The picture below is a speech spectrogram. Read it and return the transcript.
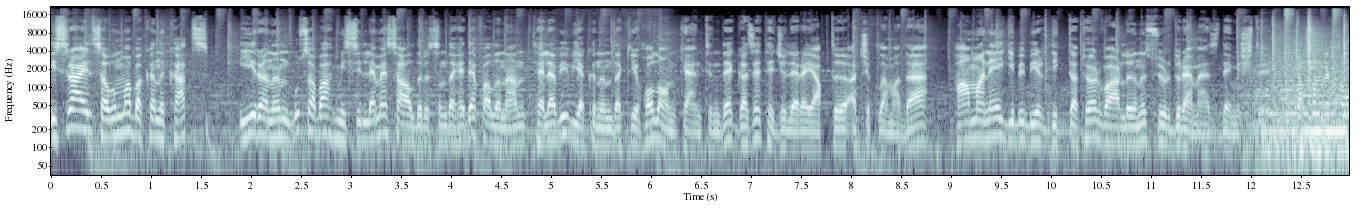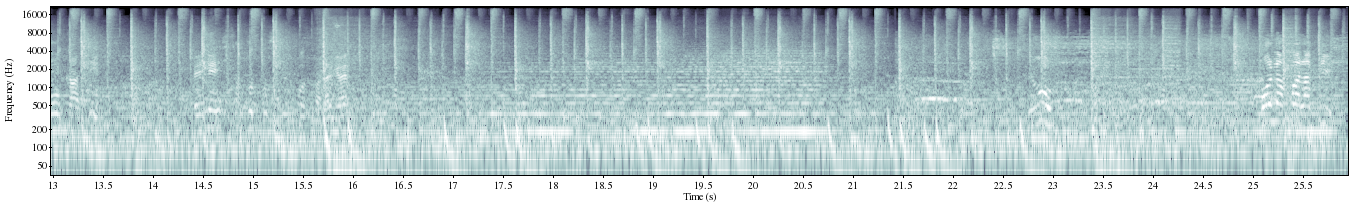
İsrail Savunma Bakanı Katz, İran'ın bu sabah misilleme saldırısında hedef alınan Tel Aviv yakınındaki Holon kentinde gazetecilere yaptığı açıklamada Hamaney gibi bir diktatör varlığını sürdüremez demişti. Hola, Falatik!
